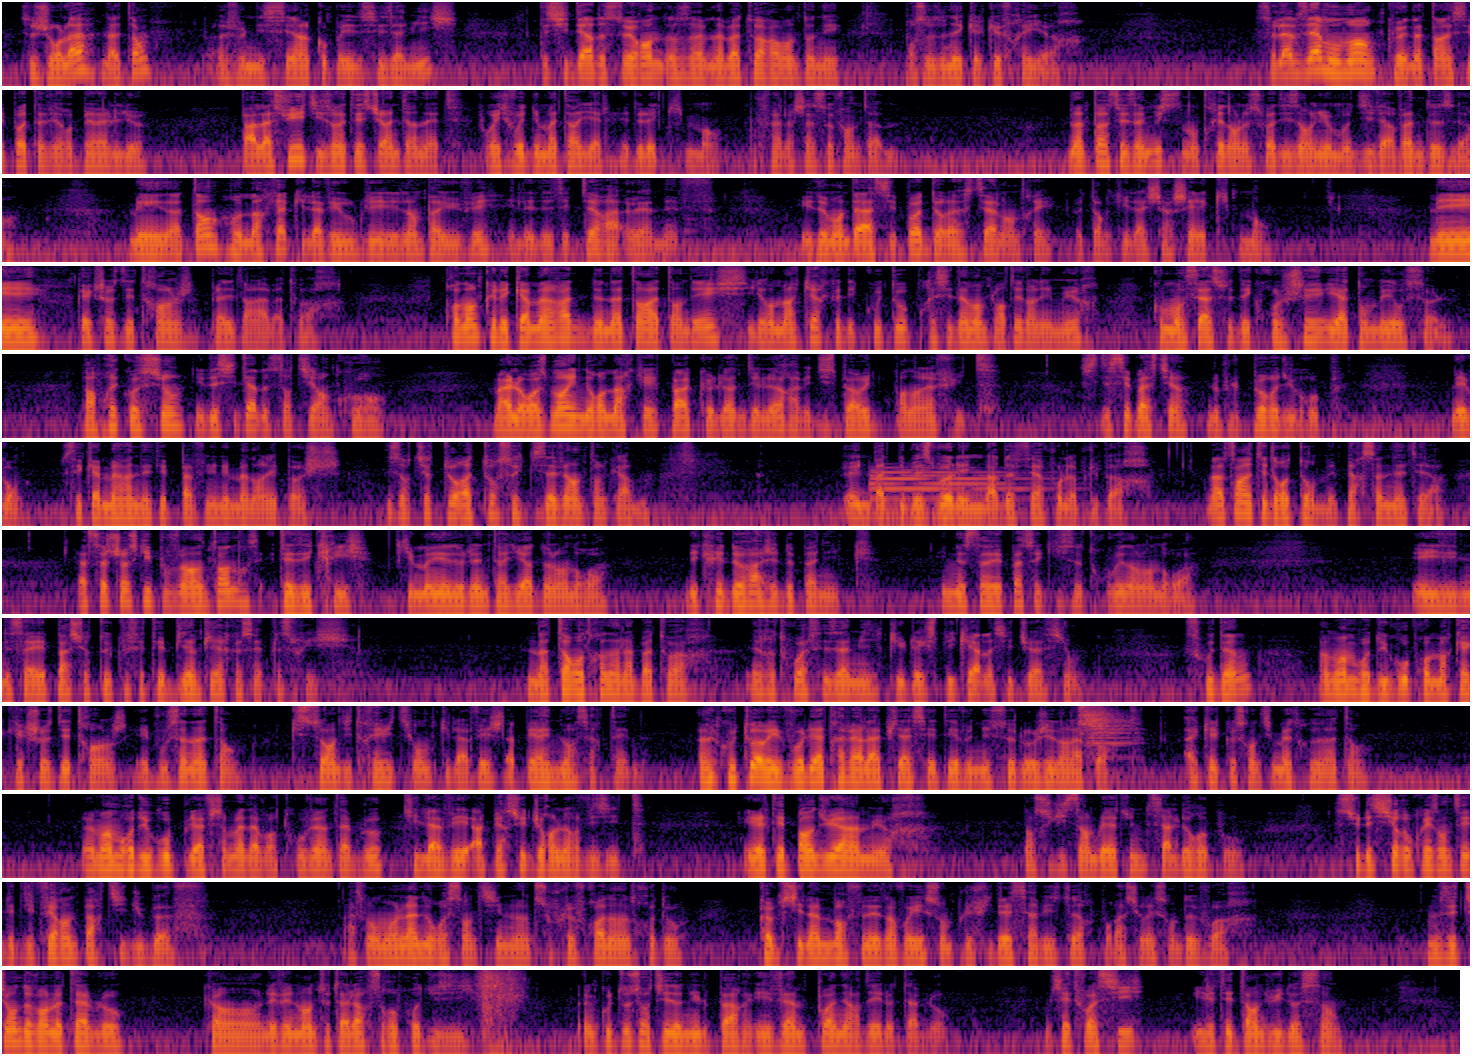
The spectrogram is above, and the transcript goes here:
Ce jour-là, Nathan, un jeune lycéen accompagné de ses amis, décidèrent de se rendre dans un abattoir abandonné pour se donner quelques frayeurs. Cela faisait un moment que Nathan et ses potes avaient repéré le lieu. Par la suite, ils ont été sur internet pour y trouver du matériel et de l'équipement pour faire la chasse aux fantômes. Nathan et ses amis sont entrés dans le soi-disant lieu maudit vers 22h. Mais Nathan remarqua qu'il avait oublié les lampes à UV et les détecteurs à EMF. Il demanda à ses potes de rester à l'entrée, le temps qu'il a cherché l'équipement. Mais quelque chose d'étrange planait dans l'abattoir. Pendant que les camarades de Nathan attendaient, ils remarquèrent que des couteaux précédemment plantés dans les murs commençaient à se décrocher et à tomber au sol. Par précaution, ils décidèrent de sortir en courant. Malheureusement, ils ne remarquaient pas que l'un des leurs avait disparu pendant la fuite. C'était Sébastien, le plus peureux du groupe. Mais bon, ses camarades n'étaient pas venus les mains dans les poches. Ils sortirent tour à tour ce qu'ils avaient en tant qu'armes. Une batte de baseball et une barre de fer pour la plupart. Nathan était de retour, mais personne n'était là. La seule chose qu'il pouvait entendre étaient des cris qui venaient de l'intérieur de l'endroit. Des cris de rage et de panique. Il ne savait pas ce qui se trouvait dans l'endroit. Et il ne savait pas surtout que c'était bien pire que cet esprit. Nathan rentra dans l'abattoir et retrouva ses amis qui lui expliquèrent la situation. Soudain, un membre du groupe remarqua quelque chose d'étrange et poussa Nathan, qui se rendit très vite compte qu'il avait échappé à une mort certaine. Un couteau avait volé à travers la pièce et était venu se loger dans la porte, à quelques centimètres de Nathan. Un membre du groupe lui affirma d'avoir trouvé un tableau qu'il avait aperçu durant leur visite. Il était pendu à un mur, dans ce qui semblait être une salle de repos. Celui-ci représentait les différentes parties du bœuf. À ce moment-là, nous ressentîmes un souffle froid dans notre dos, comme si la mort venait d'envoyer son plus fidèle serviteur pour assurer son devoir. Nous étions devant le tableau, quand l'événement de tout à l'heure se reproduisit. Un couteau sortit de nulle part et vint poignarder le tableau. Mais cette fois-ci, il était enduit de sang.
